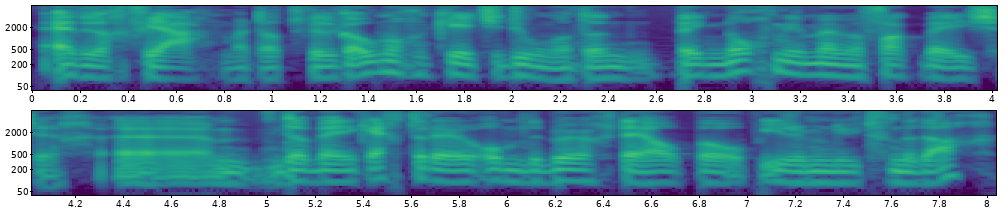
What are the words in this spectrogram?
En toen dacht ik van ja, maar dat wil ik ook nog een keertje doen. Want dan ben ik nog meer met mijn vak bezig. Ehm, dan ben ik echt er om de burger te helpen op iedere minuut van de dag.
